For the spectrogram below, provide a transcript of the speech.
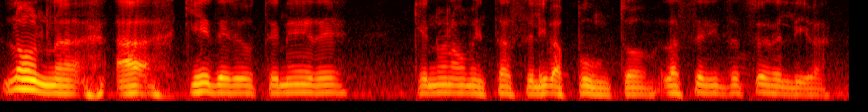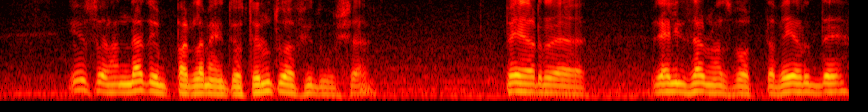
non a chiedere e ottenere che non aumentasse l'IVA, appunto, la sterilizzazione dell'IVA. Io sono andato in Parlamento e ho ottenuto la fiducia per realizzare una svolta verde,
